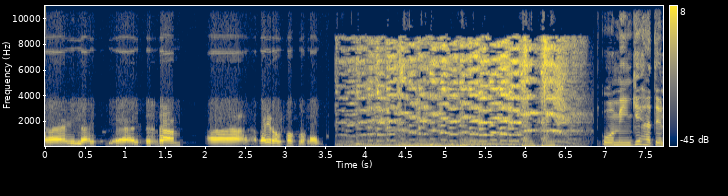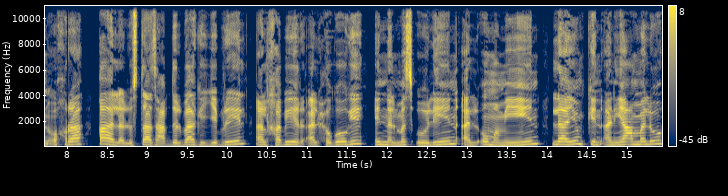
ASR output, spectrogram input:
إلى استخدام غير الفصل. ومن جهة أخرى قال الأستاذ عبد الباقي جبريل الخبير الحقوقي إن المسؤولين الأمميين لا يمكن أن يعملوا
